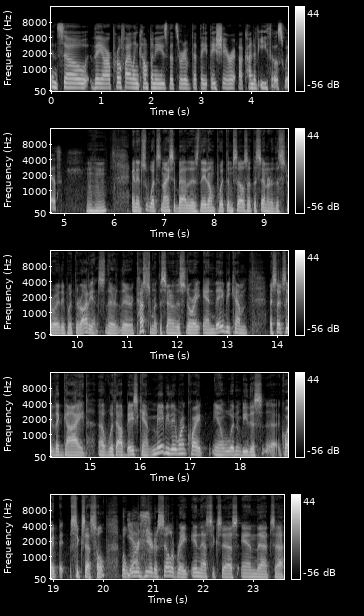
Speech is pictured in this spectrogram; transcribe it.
and so they are profiling companies that sort of that they, they share a kind of ethos with. Mm-hmm. And it's what's nice about it is they don't put themselves at the center of the story; they put their audience, their their customer at the center of the story, and they become essentially the guide. Uh, without Basecamp, maybe they weren't quite, you know, wouldn't be this uh, quite uh, successful. But yes. we're here to celebrate in that success and that uh,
